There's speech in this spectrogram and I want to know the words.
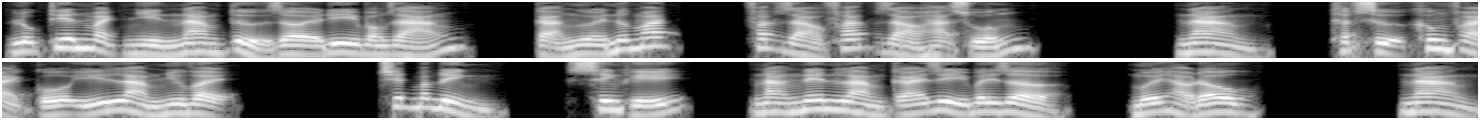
Lục thiên mạch nhìn nam tử rời đi bóng dáng, cả người nước mắt, phát rào phát rào hạ xuống. Nàng, thật sự không phải cố ý làm như vậy. Chết Bắc Đình, sinh khí, nàng nên làm cái gì bây giờ, mới hảo đâu. Nàng,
